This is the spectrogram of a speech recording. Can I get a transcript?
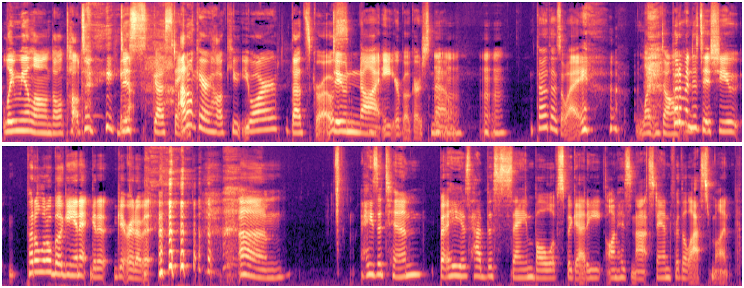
Leave me alone. Don't talk to me. Disgusting. I don't care how cute you are. That's gross. do not eat your boogers. No. Throw those away. like don't. put them into tissue. Put a little boogie in it. Get it. Get rid of it. um, he's a ten, but he has had the same bowl of spaghetti on his nightstand for the last month.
